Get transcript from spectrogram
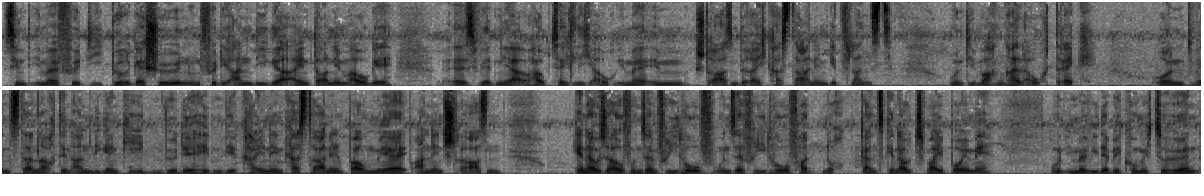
sind immer für die Bürger schön und für die Anlieger ein Dorn im Auge. Es werden ja hauptsächlich auch immer im Straßenbereich Kastanien gepflanzt und die machen halt auch Dreck. Und wenn es dann nach den Anliegern gehen würde, hätten wir keinen Kastanienbaum mehr an den Straßen. Genauso auf unserem Friedhof. Unser Friedhof hat noch ganz genau zwei Bäume. Und immer wieder bekomme ich zu hören,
